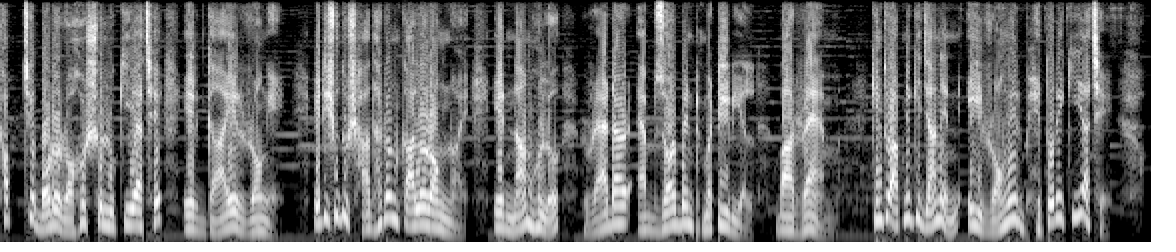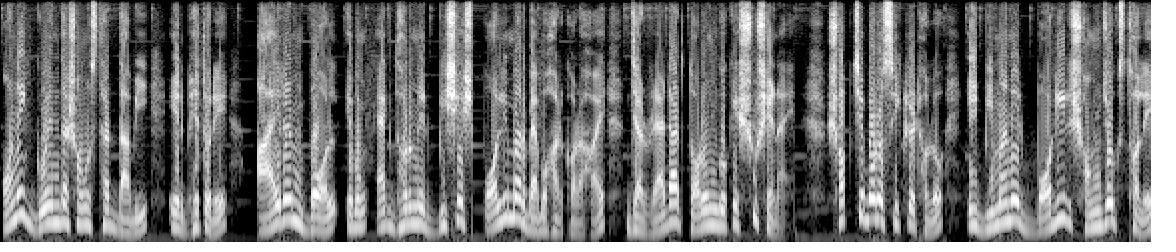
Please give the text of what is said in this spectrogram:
সবচেয়ে বড় রহস্য লুকিয়ে আছে এর গায়ের রঙে। এটি শুধু সাধারণ কালো রং নয় এর নাম হল র্যাডার অ্যাবজর্বেন্ট ম্যাটেরিয়াল বা র্যাম কিন্তু আপনি কি জানেন এই রঙের ভেতরে কি আছে? অনেক গোয়েন্দা সংস্থার দাবি, এর ভেতরে আয়রন বল এবং এক ধরনের বিশেষ পলিমার ব্যবহার করা হয়, যা র্যাডার তরঙ্গকে শুষে নেয়। সবচেয়ে বড় সিক্রেট হলো, এই বিমানের বডির সংযোগস্থলে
